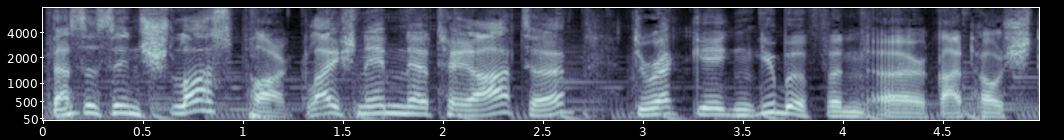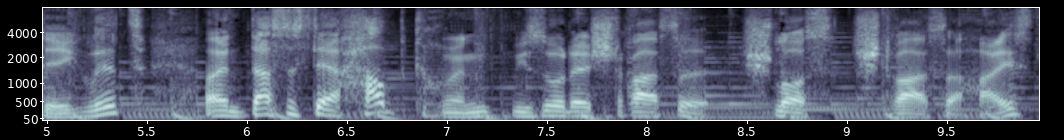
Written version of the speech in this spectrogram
Das ist in Schlosspark, gleich neben der Theater, direkt gegenüber von äh, Rathaus Steglitz. Und das ist der Hauptgrund, wieso der Straße Schlossstraße heißt.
